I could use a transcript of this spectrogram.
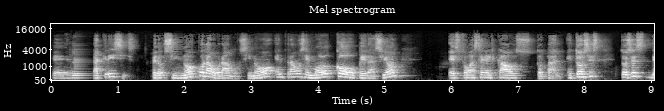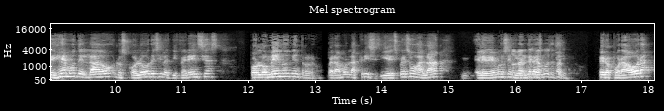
eh, la crisis. Pero si no colaboramos, si no entramos en modo cooperación, esto va a ser el caos total. Entonces, entonces dejemos de lado los colores y las diferencias, por lo menos mientras recuperamos la crisis. Y después, ojalá elevemos el nivel de la Pero por ahora,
